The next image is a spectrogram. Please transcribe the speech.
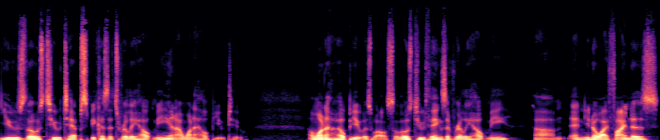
use those two tips because it's really helped me, and I want to help you too. I want to help you as well. So those two things have really helped me. Um, and you know, I find as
